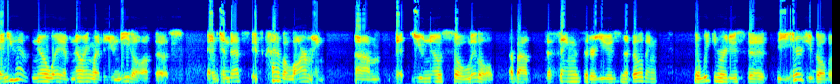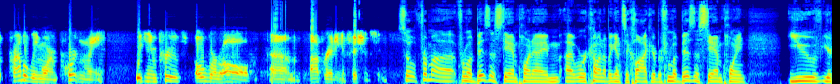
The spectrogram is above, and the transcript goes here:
and you have no way of knowing whether you need all of those. And, and that's it's kind of alarming um, that you know so little about the things that are used in a building. You know, we can reduce the, the energy bill, but probably more importantly, we can improve overall um, operating efficiency. So, from a from a business standpoint, I'm uh, we're coming up against the clock here, but from a business standpoint, You've your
